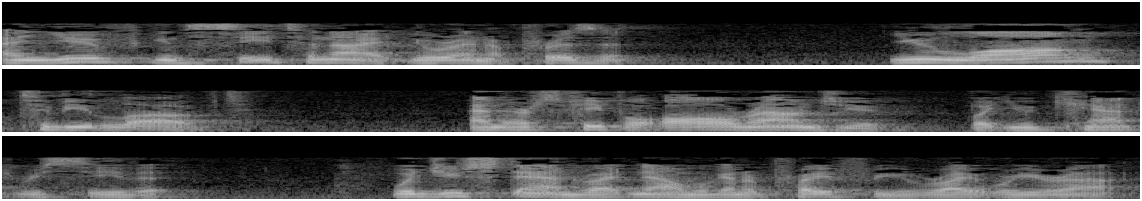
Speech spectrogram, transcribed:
And you can see tonight you're in a prison. You long to be loved and there's people all around you, but you can't receive it. Would you stand right now? We're going to pray for you right where you're at.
